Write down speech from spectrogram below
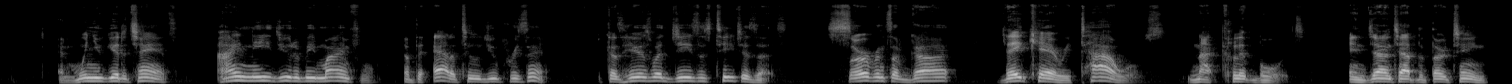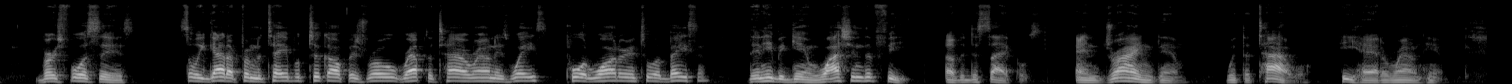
And when you get a chance, I need you to be mindful of the attitude you present. Because here's what Jesus teaches us servants of God, they carry towels not clipboards. In John chapter 13, verse 4 says, So he got up from the table, took off his robe, wrapped a towel around his waist, poured water into a basin. Then he began washing the feet of the disciples and drying them with the towel he had around him.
